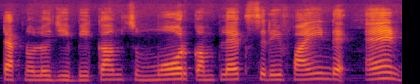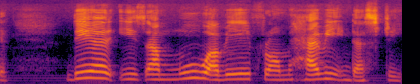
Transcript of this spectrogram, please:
Technology becomes more complex, refined, and there is a move away from heavy industry.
